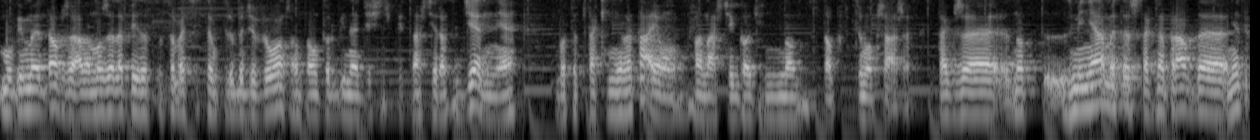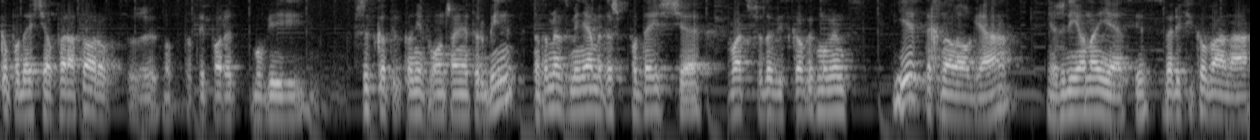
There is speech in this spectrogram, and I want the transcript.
Mówimy, dobrze, ale może lepiej zastosować system, który będzie wyłączał tą turbinę 10-15 razy dziennie, bo te ptaki nie latają 12 godzin non-stop w tym obszarze. Także no, zmieniamy też tak naprawdę nie tylko podejście operatorów, którzy no, do tej pory mówili wszystko tylko nie wyłączanie turbin, natomiast zmieniamy też podejście władz środowiskowych, mówiąc, jest technologia, jeżeli ona jest, jest zweryfikowana,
